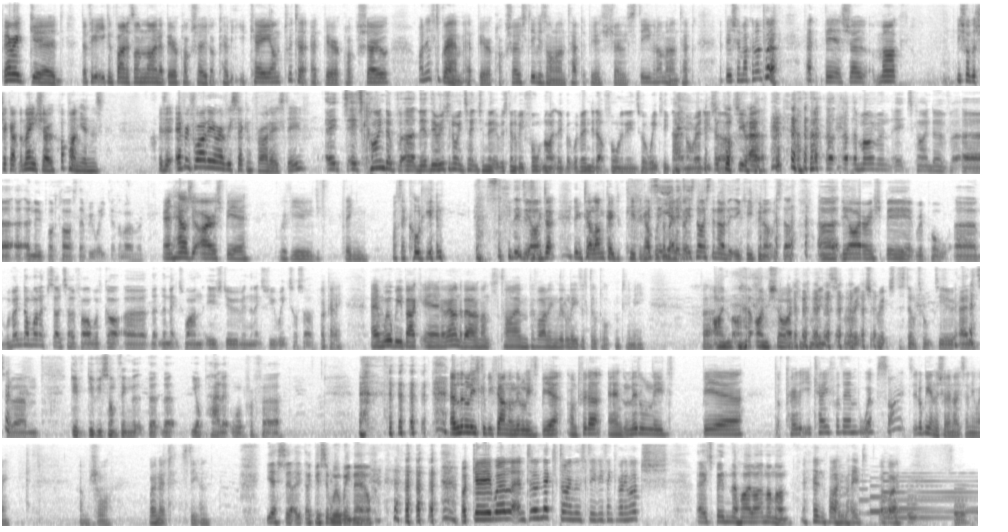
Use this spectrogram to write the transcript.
Very good. Don't forget you can find us online at beeroclockshow.co.uk, on Twitter at beeroclockshow, on Instagram at beeroclockshow. Steve is on Untappd at Beer Show Steve, and I'm on Untappd at Beer Show Mark, and on Twitter at Beer Show Mark. Be sure to check out the main show, Hop Onions. Is it every Friday or every second Friday, Steve? It's it's kind of uh, the the original intention that it was going to be fortnightly, but we've ended up falling into a weekly pattern already. So of course you have. uh, at, at the moment, it's kind of uh, a a new podcast every week at the moment. and how's your Irish beer review thing? What's that called again? You, can tell, you can tell I'm keep, keeping up It's, with the yeah, it's, it's nice to know that you're keeping up with stuff. Uh, the Irish Beer Report. Um, we've only done one episode so far. We've got uh, the, the next one is due within the next few weeks or so. Okay. And we'll be back in around about a month's time, providing Little Leeds are still talking to me. But I'm I'm sure I can convince Rich Rich to still talk to you and to um, give give you something that, that, that your palate will prefer. and Little Leeds can be found on Little Leeds Beer on Twitter and Little Leeds Beer. littleleedsbeer.co.uk for their website. It'll be in the show notes anyway. I'm sure. Won't it, Stephen? Yes, I, I guess it will be now. okay, well, until next time then, Stevie, thank you very much. It's been the highlight of my month. And mine, mate. Bye bye.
